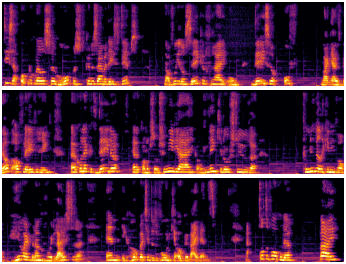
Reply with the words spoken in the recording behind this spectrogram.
die zou ook nog wel eens eh, geholpen kunnen zijn met deze tips. Nou, voel je dan zeker vrij om deze of maakt niet uit welke aflevering, uh, gewoon lekker te delen. Dat kan op social media, je kan het linkje doorsturen. Voor nu wil ik in ieder geval heel erg bedanken voor het luisteren. En ik hoop dat je er de volgende keer ook weer bij bent. Nou, tot de volgende. Bye!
